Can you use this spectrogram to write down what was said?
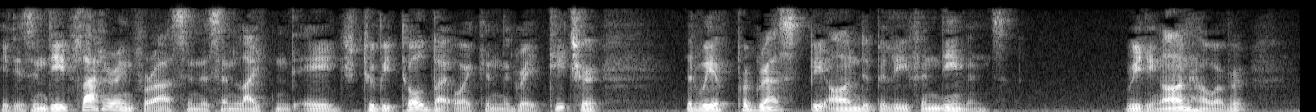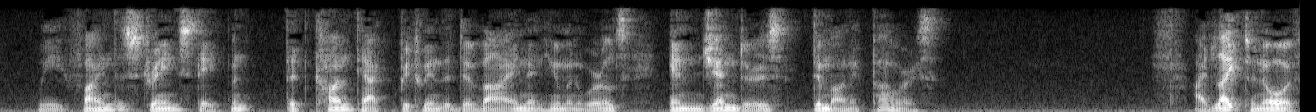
It is indeed flattering for us in this enlightened age to be told by Eucken, the great teacher, that we have progressed beyond a belief in demons. Reading on, however, we find the strange statement that contact between the divine and human worlds engenders demonic powers. I'd like to know if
